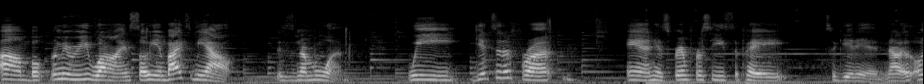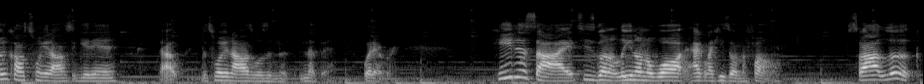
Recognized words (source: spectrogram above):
um, but let me rewind. So he invites me out. This is number one. We get to the front, and his friend proceeds to pay to get in. Now it only costs twenty dollars to get in. That the twenty dollars wasn't nothing. Whatever. He decides he's gonna lean on the wall and act like he's on the phone. So I look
